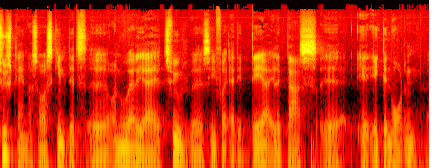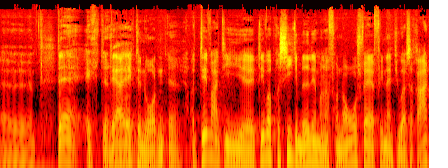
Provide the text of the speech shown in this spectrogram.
Tyskland, og så er skiltet, øh, og nu er det, jeg er i tvivl, øh, Sifre, er det der eller deres øh, ægte Norden? Øh, der er ægte Norden. Der er ægte Norden. Ja. Og det var, de, øh, det var præcis de medlemmerne fra Norge, Sverige og Finland, de var altså ret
